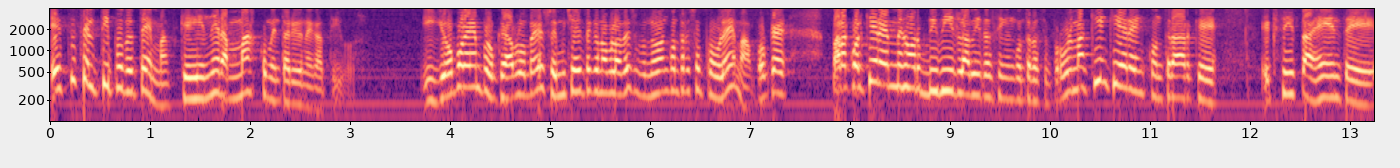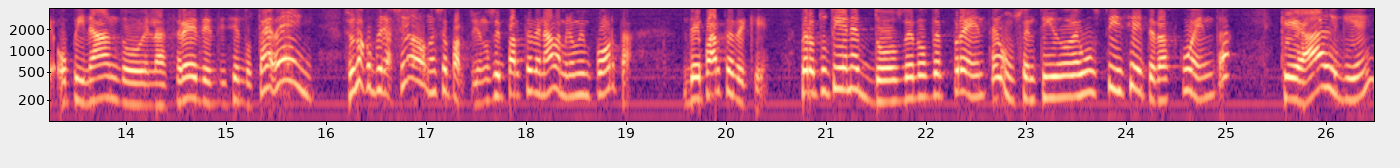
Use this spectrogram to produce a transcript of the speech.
Este es el tipo de temas que genera más comentarios negativos. Y yo, por ejemplo, que hablo de eso, hay mucha gente que no habla de eso, pues no va a encontrar esos problemas. Porque para cualquiera es mejor vivir la vida sin encontrar ese problema. ¿Quién quiere encontrar que exista gente opinando en las redes diciendo, ustedes ven, es una conspiración, eso es? Yo no soy parte de nada, a mí no me importa. ¿De parte de qué? Pero tú tienes dos dedos de frente, un sentido de justicia y te das cuenta que alguien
